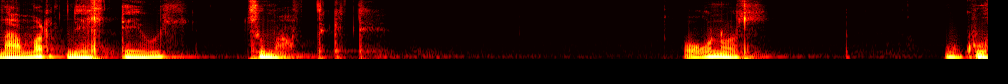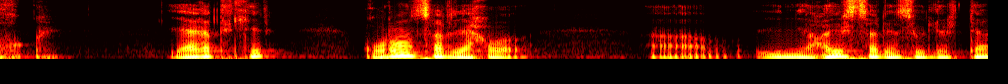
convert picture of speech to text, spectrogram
намар нээлттэйвэл зүм авдаг гэдэг. Уг нь бол үгүй байхгүй. Яг тэгэхээр 3 сар яг энэ 2 сарын сүүлээр те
